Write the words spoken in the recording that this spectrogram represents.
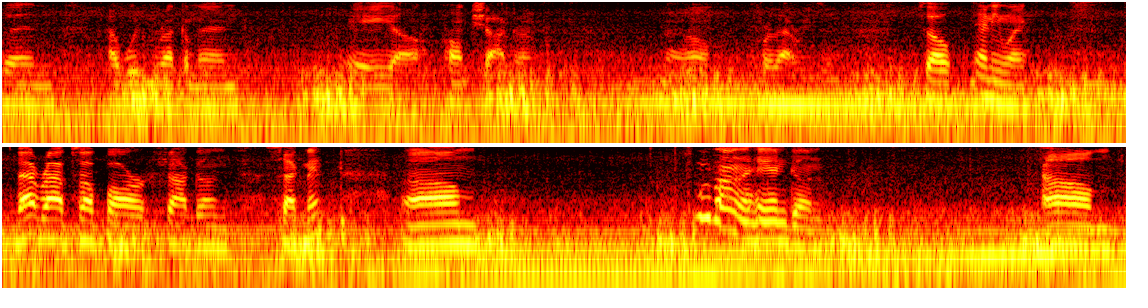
then I wouldn't recommend a uh, pump shotgun um, for that reason. So, anyway, that wraps up our shotgun segment. Um, let's move on to the handgun. Um,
